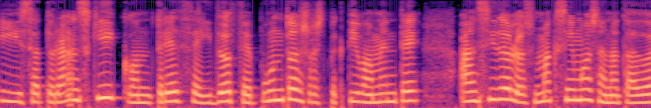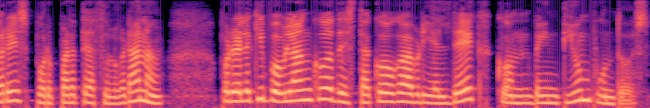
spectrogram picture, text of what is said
y Satoransky, con 13 y 12 puntos respectivamente, han sido los máximos anotadores por parte azulgrana. Por el equipo blanco destacó Gabriel Deck con 21 puntos.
